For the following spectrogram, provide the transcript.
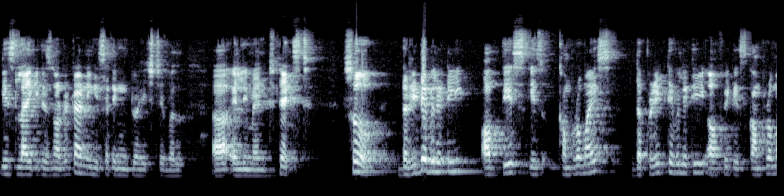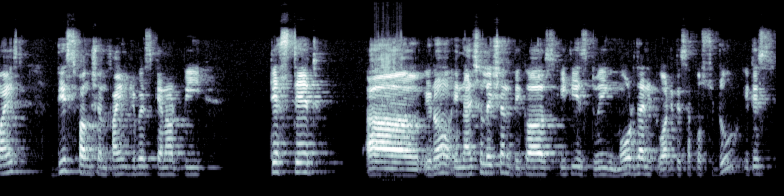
is like it is not returning, is setting into HTML uh, element text. So the readability of this is compromised. The predictability of it is compromised. This function find reverse cannot be tested uh, you know in isolation because it is doing more than it, what it is supposed to do. It is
